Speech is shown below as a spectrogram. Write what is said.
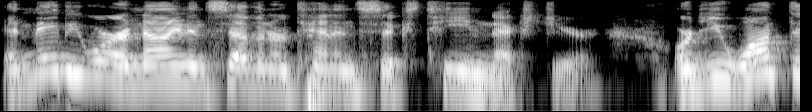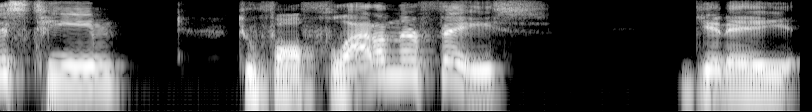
and maybe we're a nine and seven or ten and six team next year. Or do you want this team to fall flat on their face, get a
